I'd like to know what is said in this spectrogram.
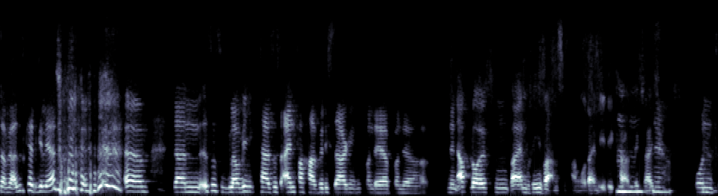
haben wir alles kennengelernt. ähm, dann ist es, glaube ich, klar, es ist einfacher, würde ich sagen, von der, von der, von den Abläufen beim Rewe anzufangen oder im Edeka mhm, Ja. Und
